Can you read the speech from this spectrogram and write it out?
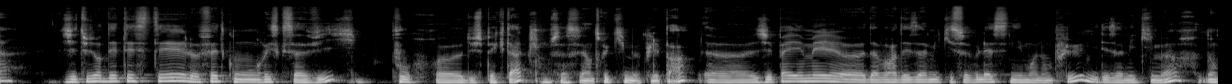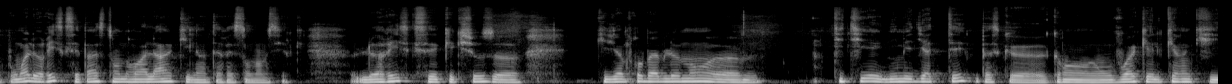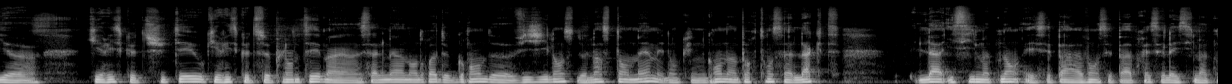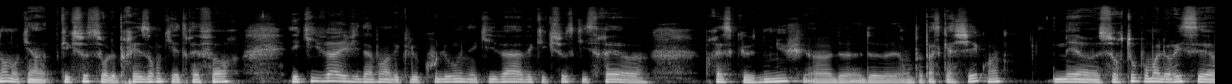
J'ai toujours détesté le fait qu'on risque sa vie pour euh, du spectacle. Ça, c'est un truc qui me plaît pas. Euh, j'ai pas aimé euh, d'avoir des amis qui se blessent, ni moi non plus, ni des amis qui meurent. Donc pour moi, le risque, c'est pas à cet endroit-là qu'il est intéressant dans le cirque. Le risque, c'est quelque chose euh, qui vient probablement titiller une immédiateté, parce que quand on voit quelqu'un qui qui risque de chuter ou qui risque de se planter, ben, ça le met à un endroit de grande vigilance de l'instant même et donc une grande importance à l'acte là, ici, maintenant, et c'est pas avant, c'est pas après, c'est là, ici, maintenant. Donc il y a quelque chose sur le présent qui est très fort et qui va évidemment avec le Kouloun et qui va avec quelque chose qui serait euh, presque nu, euh, de, de, on peut pas se cacher, quoi. Mais euh, surtout, pour moi, le risque, c'est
